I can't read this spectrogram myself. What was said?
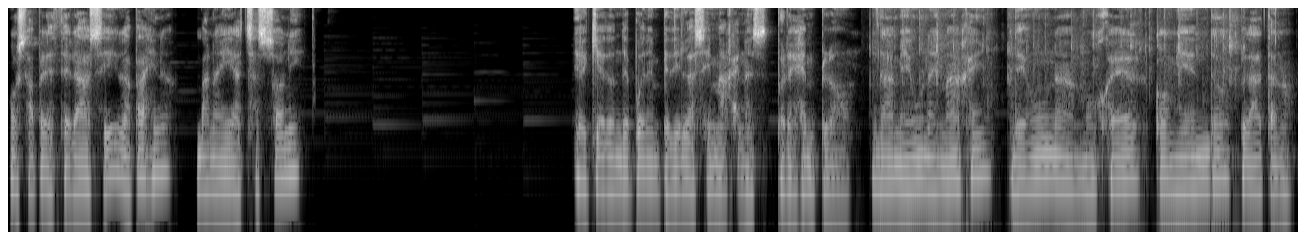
os aparecerá así la página. Van a ir a Chat Sony. Y aquí es donde pueden pedir las imágenes. Por ejemplo, dame una imagen de una mujer comiendo plátano.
